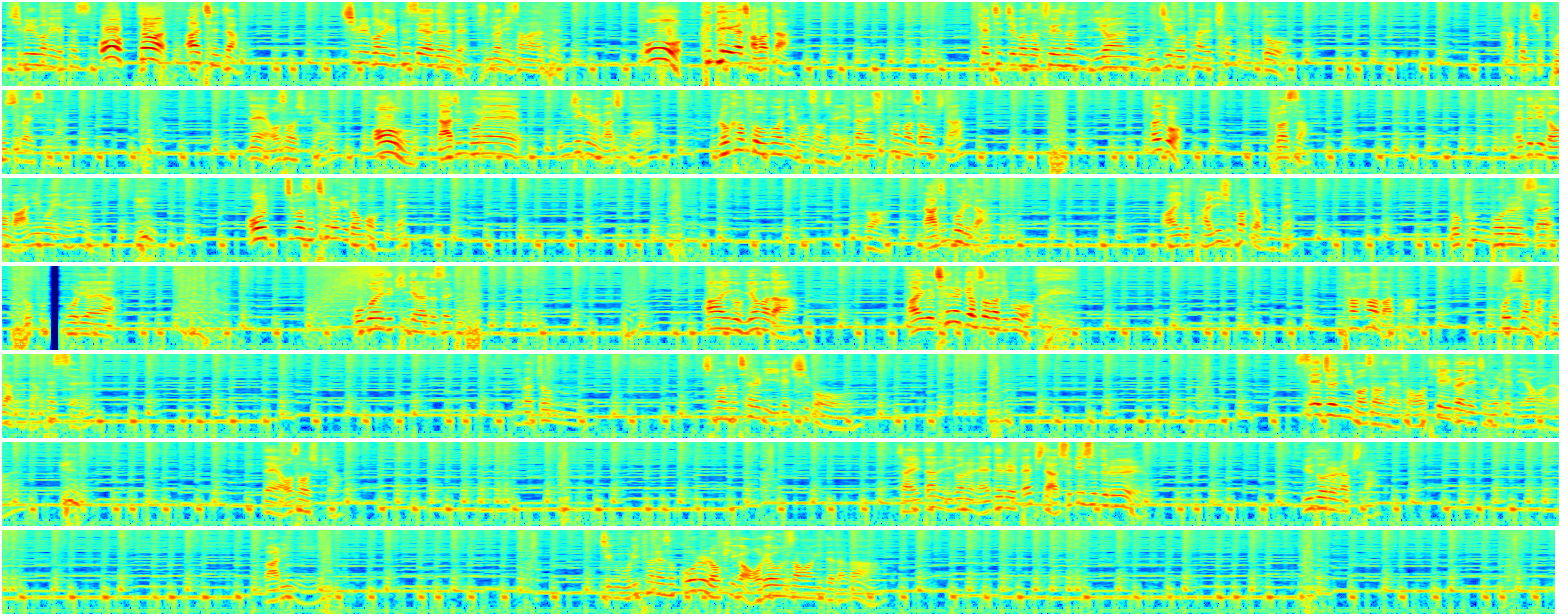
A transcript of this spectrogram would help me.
11번에게 패스 오! 잠깐만! 아 젠장 11번에게 패스해야 되는데 중간에 이상한한테 오! 근데 얘가 잡았다 캡틴 쯔바사 2에선 이러한 웃지 못할 촌극도 가끔씩 볼 수가 있습니다. 네, 어서 오십시오. 어우, 낮은 볼에 움직임을 맞춘다. 로카프 오고원님 어서 오세요. 일단은 슛 한번 써봅시다. 어이구, 좋았어. 애들이 너무 많이 모이면은 오, 찝어서 체력이 너무 없는데? 좋아 낮은 볼이다 아 이거 발리슛밖에 없는데 높은 볼을 써 높은 볼이어야 오버헤드 킥이라도 쓸 텐데 아 이거 위험하다. 아 이거 체력이 없어가지고. 타하 마타. 포지션 바꾸지 않는다. 패스. 이거 좀 츠바사 체력이 215 세조님 어서오세요. 저 어떻게 읽어야 될지 모르겠네 영어를. 네 어서오십시오 자 일단은 이거는 애들을 뺍시다. 수비수들을 유도를 합시다. 마리니 지금 우리 편에서 골을 넣기가 어려운 상황인데다가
